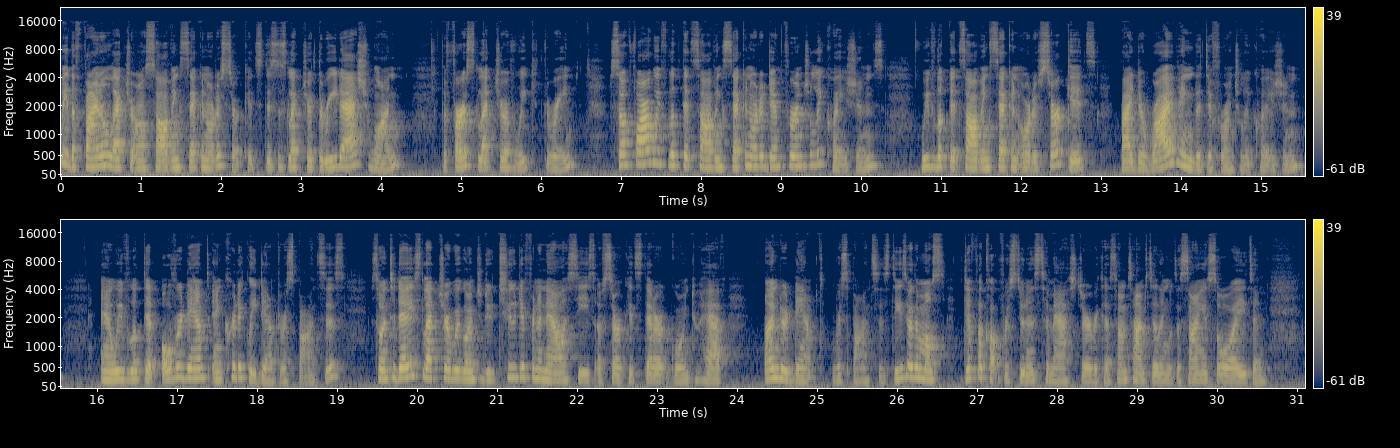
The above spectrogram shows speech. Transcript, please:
be the final lecture on solving second order circuits. This is lecture 3-1, the first lecture of week 3. So far we've looked at solving second order differential equations. We've looked at solving second order circuits by deriving the differential equation. And we've looked at overdamped and critically damped responses. So in today's lecture, we're going to do two different analyses of circuits that are going to have underdamped responses. These are the most difficult for students to master because sometimes dealing with the sinusoids and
